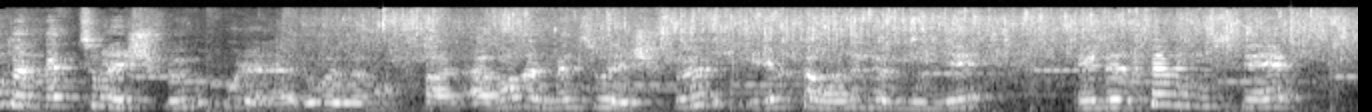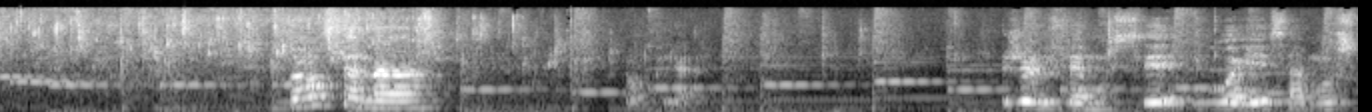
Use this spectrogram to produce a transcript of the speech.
de le mettre sur les cheveux, oulala, l'eau est vraiment froide. Avant de le mettre sur les cheveux, il est recommandé de le mouiller et de le faire mousser dans sa main. Donc là, je le fais mousser. Vous voyez, ça mousse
